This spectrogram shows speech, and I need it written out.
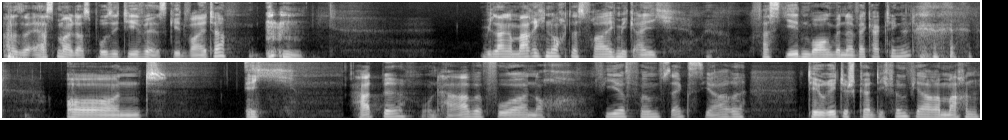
Also erstmal das Positive, es geht weiter. Wie lange mache ich noch? Das frage ich mich eigentlich fast jeden Morgen, wenn der Wecker klingelt. Und ich hatte und habe vor noch vier, fünf, sechs Jahre, theoretisch könnte ich fünf Jahre machen,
